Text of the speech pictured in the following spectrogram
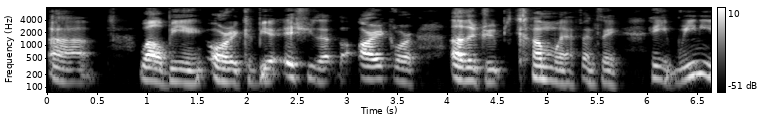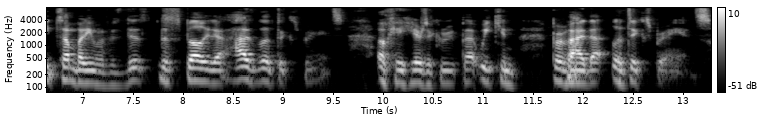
uh, well-being, or it could be an issue that the ARC or other groups come with and say, "Hey, we need somebody with a dis- disability that has lived experience." Okay, here's a group that we can provide that lived experience.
